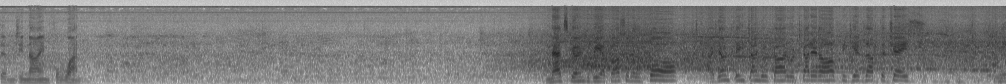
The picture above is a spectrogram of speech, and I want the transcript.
Seventy-nine for one. That's going to be a possible four. I don't think Tendulkar would cut it off. He gives up the chase. He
